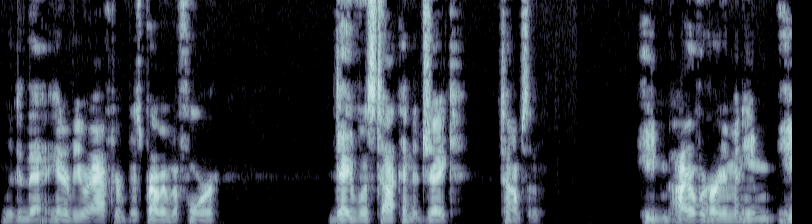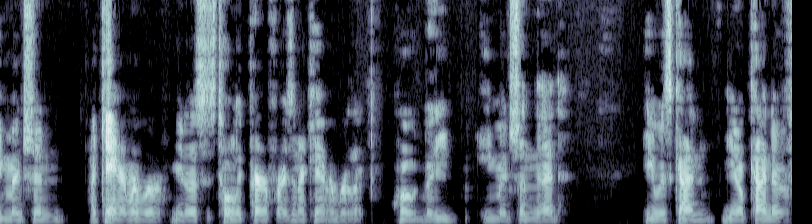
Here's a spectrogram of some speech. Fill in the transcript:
we did that interview or after, it was probably before Dave was talking to Jake Thompson he I overheard him and he he mentioned I can't remember you know this is totally paraphrasing I can't remember the quote but he he mentioned that he was kind you know kind of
